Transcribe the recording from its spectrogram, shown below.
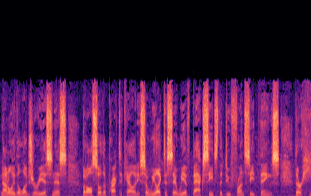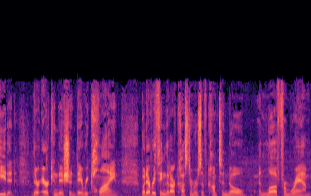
Not only the luxuriousness, but also the practicality. So we like to say we have back seats that do front seat things. They're heated, they're air conditioned, they recline. But everything that our customers have come to know and love from Ram,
